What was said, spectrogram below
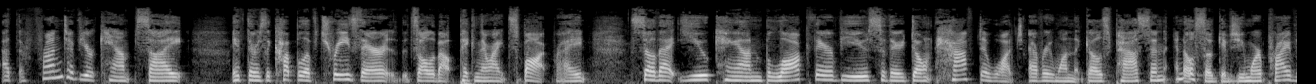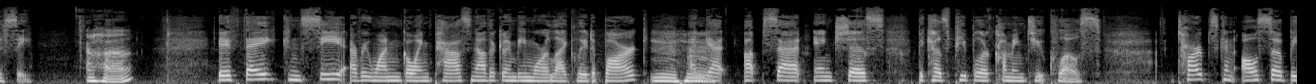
at the front of your campsite. If there's a couple of trees there, it's all about picking the right spot, right? So that you can block their view so they don't have to watch everyone that goes past and, and also gives you more privacy. Uh huh. If they can see everyone going past, now they're going to be more likely to bark and get upset, anxious because people are coming too close. Tarps can also be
